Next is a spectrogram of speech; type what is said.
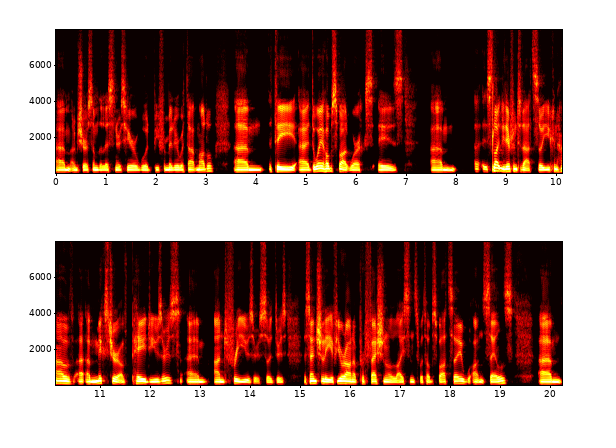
Um, I'm sure some of the listeners here would be familiar with that model. Um, the uh, the way HubSpot works is um, uh, slightly different to that. So you can have a, a mixture of paid users um, and free users. So there's essentially, if you're on a professional license with HubSpot, say on sales, um,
